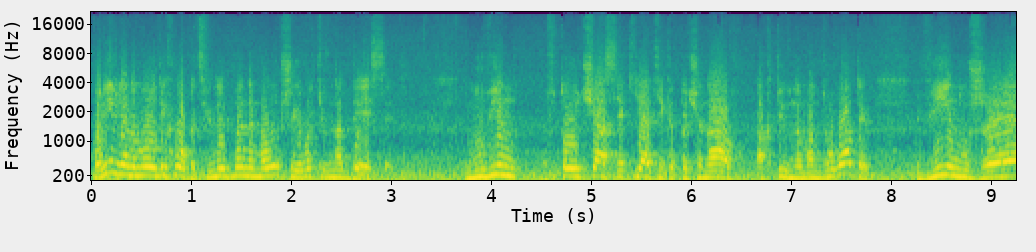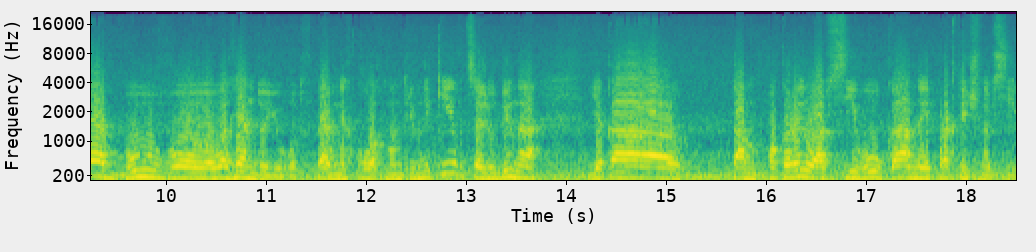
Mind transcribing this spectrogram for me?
Порівняно молодий хлопець, він від мене молодший років на 10. Ну він в той час, як я тільки починав активно мандрувати, він вже був е, легендою от в певних колах мандрівників. Це людина, яка там покорила всі вулкани, практично всі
